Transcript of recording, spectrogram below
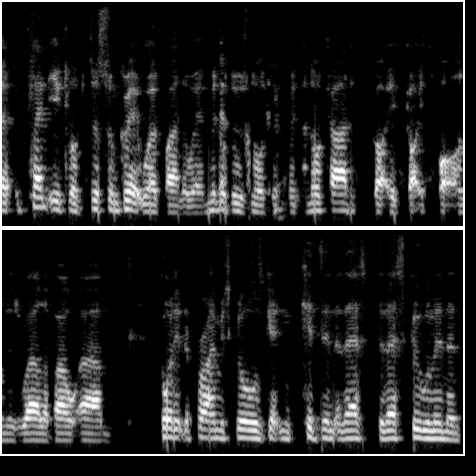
at plenty of clubs does some great work by the way. Middlesbrough's no different. I know Cardiff got it got it spot on as well about um going into primary schools, getting kids into their to their schooling and,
